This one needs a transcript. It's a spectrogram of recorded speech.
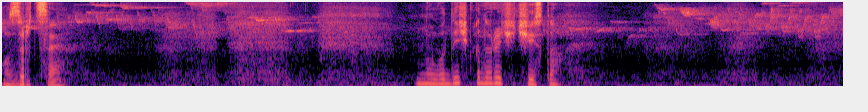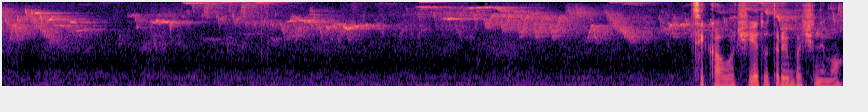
озерце. Ну, водичка, до речі, чиста. Цікаво, чи є тут риба, чи нема.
